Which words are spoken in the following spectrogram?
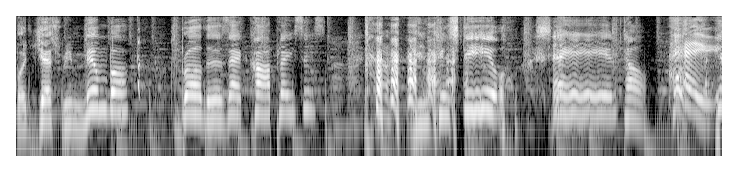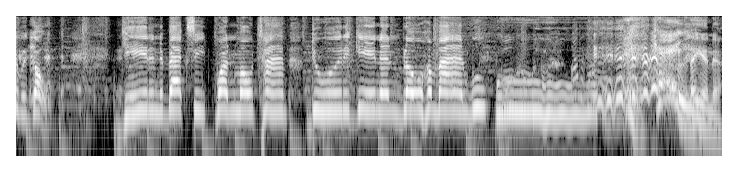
but just remember, brothers at car places, uh-huh. you can still stand tall. Hey. Here we go. Get in the back seat one more time. Do it again and blow her mind. Woo woo. hey. Stay Hey, in there.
